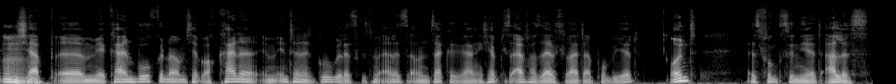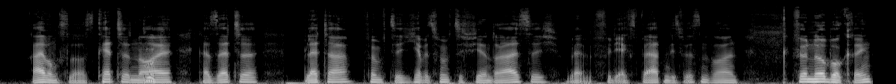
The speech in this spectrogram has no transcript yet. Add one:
Mhm. Ich habe äh, mir kein Buch genommen, ich habe auch keine im Internet Google, das ist mir alles auf den Sack gegangen. Ich habe das einfach selbst weiter probiert und es funktioniert alles reibungslos. Kette neu, Kassette, Blätter 50, ich habe jetzt 50 34 wer- für die Experten, die es wissen wollen, für Nürburgring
